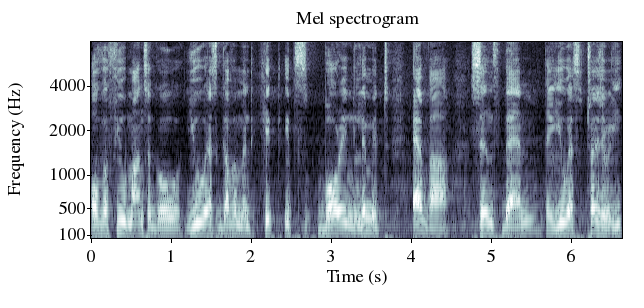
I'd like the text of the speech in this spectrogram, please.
Over a few months ago, U.S. government hit its borrowing limit ever. Since then, the U.S. Treasury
